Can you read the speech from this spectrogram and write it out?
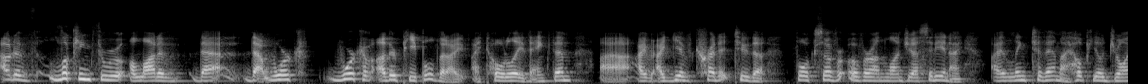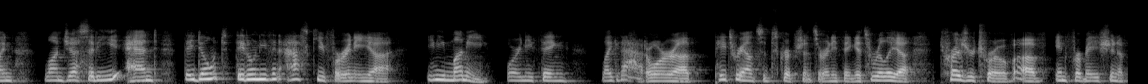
out of looking through a lot of that that work work of other people that I, I totally thank them. Uh, I, I, give credit to the folks over over on Longecity and I, I link to them. I hope you'll join Longecity and they don't they don't even ask you for any uh, any money or anything like that, or uh, Patreon subscriptions or anything. It's really a treasure trove of information of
